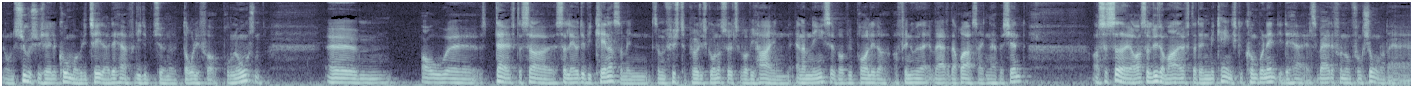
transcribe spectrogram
nogle psykosociale komorbiditeter i det her, fordi det betyder noget dårligt for prognosen. Øh, Øhm, og øh, derefter så, så lavede det, vi kender som en, som en fysioterapeutisk undersøgelse, hvor vi har en anamnese, hvor vi prøver lidt at, at finde ud af, hvad er det, der rører sig i den her patient. Og så sidder jeg også og lytter meget efter den mekaniske komponent i det her. Altså, hvad er det for nogle funktioner, der er,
